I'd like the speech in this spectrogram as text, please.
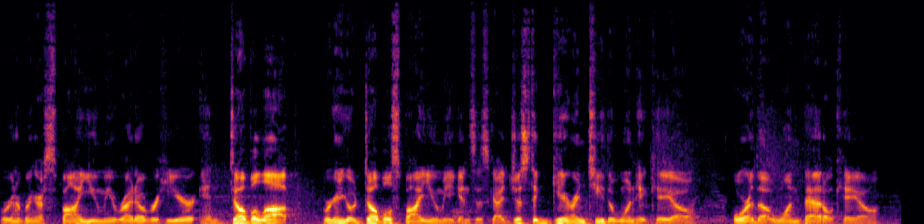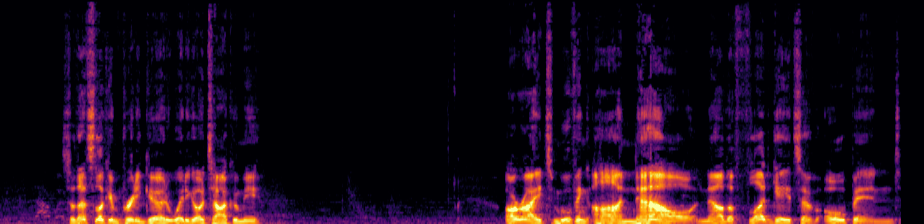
We're going to bring our Spy Yumi right over here and double up. We're going to go double Spy Yumi against this guy just to guarantee the one-hit KO or the one battle KO. So that's looking pretty good. Way to go, Takumi. All right, moving on now. Now the floodgates have opened.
